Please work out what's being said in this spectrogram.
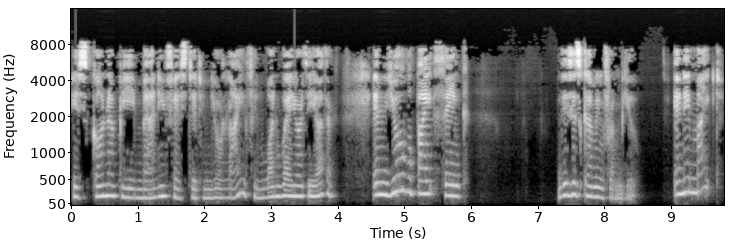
it's gonna be manifested in your life in one way or the other. And you might think this is coming from you. And it might.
